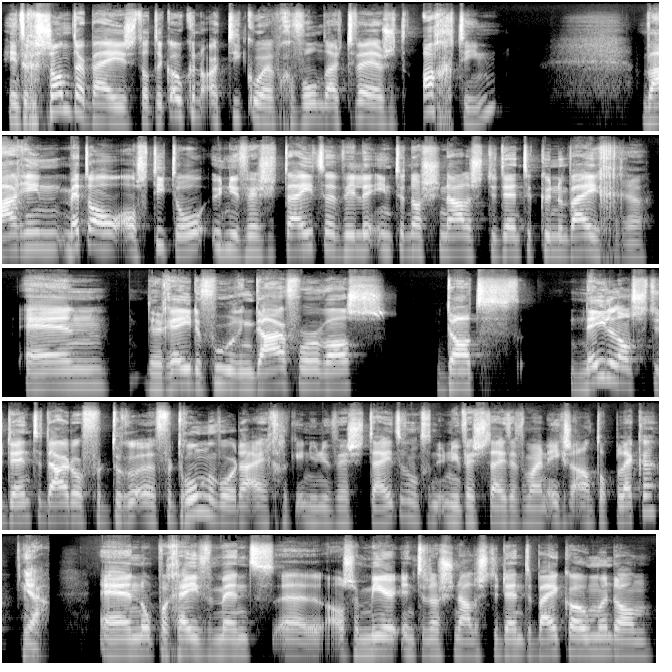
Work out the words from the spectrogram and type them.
Interessant daarbij is dat ik ook een artikel heb gevonden uit 2018 waarin met al als titel universiteiten willen internationale studenten kunnen weigeren. En de redenvoering daarvoor was dat Nederlandse studenten daardoor eh, verdrongen worden eigenlijk in universiteiten. Want een universiteit heeft maar een x aantal plekken. Ja. En op een gegeven moment, uh, als er meer internationale studenten bijkomen, dan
